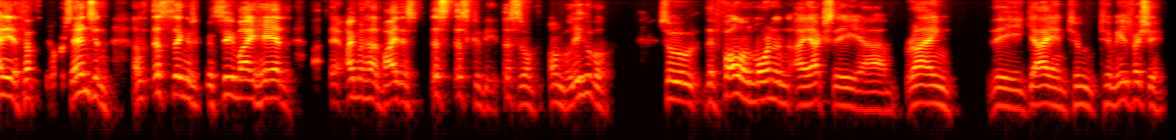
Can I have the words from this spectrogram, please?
I need a 50 horse engine, and this thing is through my head. I'm going to have to buy this. This this could be this is un- unbelievable. So the following morning, I actually um, rang the guy in Toome Eel Fishery,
